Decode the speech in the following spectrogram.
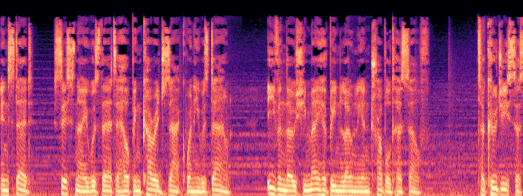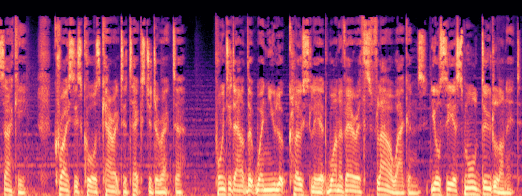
Instead, Cissnei was there to help encourage Zack when he was down, even though she may have been lonely and troubled herself. Takuji Sasaki, Crisis Core's character texture director, pointed out that when you look closely at one of Aerith's flower wagons, you'll see a small doodle on it,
